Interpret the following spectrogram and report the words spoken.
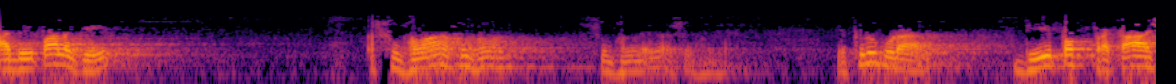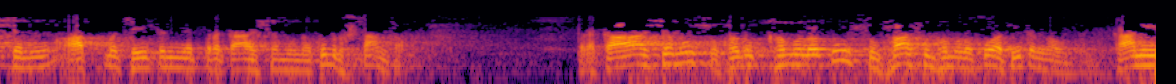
ఆ దీపాలకి శుభమా అశుభమా? శుభం లేదు అశుభం లేదు. ఎప్పుడు కూడా దీప ప్రకాశము ఆత్మ చైతన్య ప్రకాశమునకు దృష్టాంతం. ప్రకాశము సుఖ దుఃఖములకు శుభాశుభములకు అతీతంగా ఉంటుంది. కానీ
